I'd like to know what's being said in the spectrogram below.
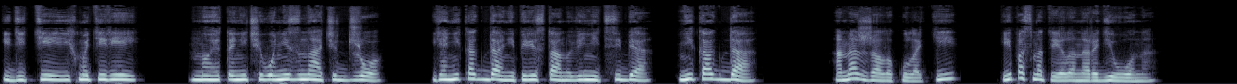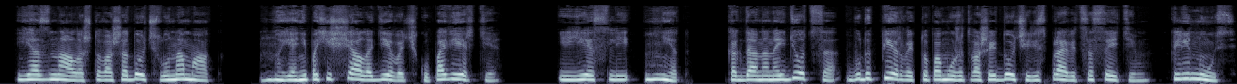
и детей, и их матерей. Но это ничего не значит, Джо. Я никогда не перестану винить себя. Никогда. Она сжала кулаки и посмотрела на Родиона. Я знала, что ваша дочь луномаг, но я не похищала девочку, поверьте. И если нет, когда она найдется, буду первой, кто поможет вашей дочери справиться с этим. Клянусь.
